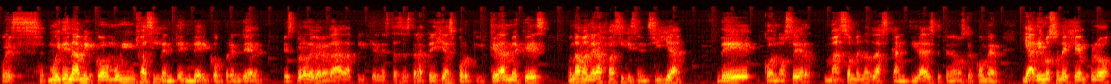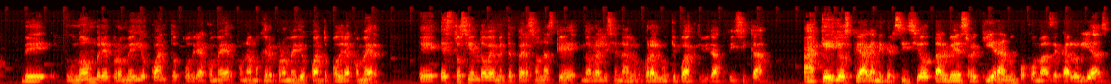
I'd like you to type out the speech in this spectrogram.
pues muy dinámico, muy fácil de entender y comprender. Espero de verdad apliquen estas estrategias porque créanme que es una manera fácil y sencilla de conocer más o menos las cantidades que tenemos que comer. Ya dimos un ejemplo de un hombre promedio cuánto podría comer, una mujer promedio cuánto podría comer, eh, esto siendo obviamente personas que no realicen a lo mejor algún tipo de actividad física, aquellos que hagan ejercicio tal vez requieran un poco más de calorías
